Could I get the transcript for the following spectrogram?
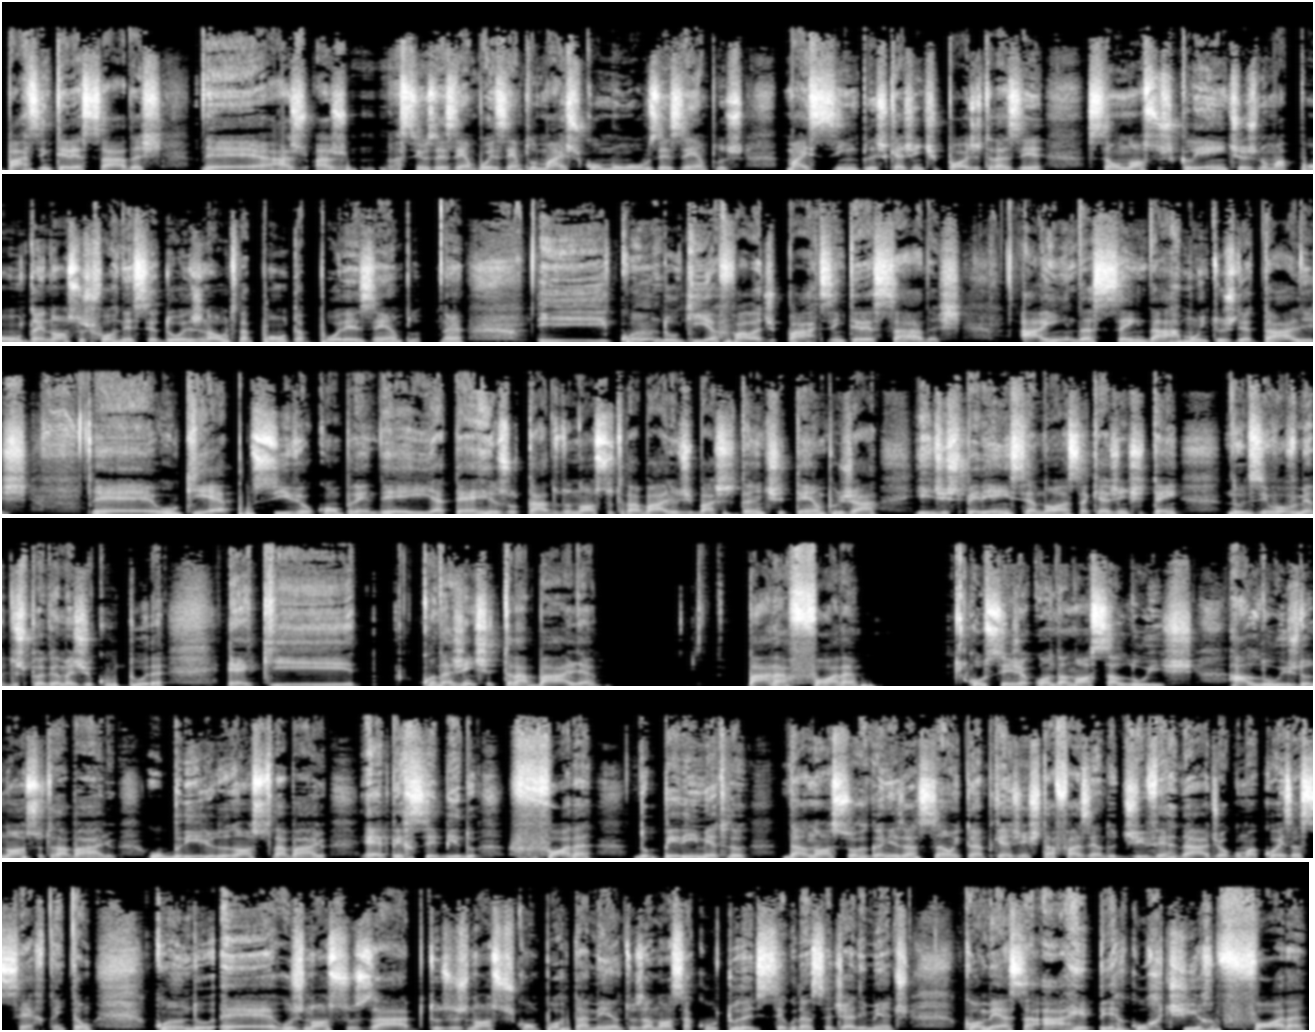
Partes interessadas, é, as, as, assim, os exemplos, o exemplo mais comum ou os exemplos mais simples que a gente pode trazer são nossos clientes numa ponta e nossos fornecedores na outra ponta, por exemplo. Né? E quando o guia fala de partes interessadas, ainda sem dar muitos detalhes, é, o que é possível compreender e até resultado do nosso trabalho de bastante tempo já e de experiência nossa que a gente tem no desenvolvimento dos programas de cultura é que quando a gente trabalha para fora ou seja, quando a nossa luz, a luz do nosso trabalho, o brilho do nosso trabalho é percebido fora do perímetro da nossa organização, então é porque a gente está fazendo de verdade alguma coisa certa. Então, quando é, os nossos hábitos, os nossos comportamentos, a nossa cultura de segurança de alimentos começa a repercutir fora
